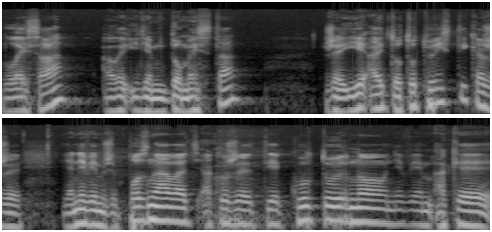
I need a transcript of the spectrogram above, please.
lesa, ale idem do mesta, že je aj toto turistika, že ja neviem, že poznávať akože tie kultúrno, neviem, aké e,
